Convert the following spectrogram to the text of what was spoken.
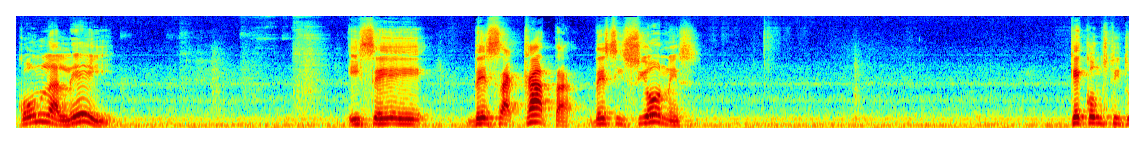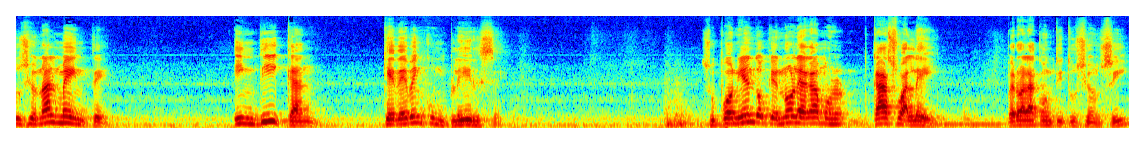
con la ley y se desacata decisiones que constitucionalmente indican que deben cumplirse, suponiendo que no le hagamos caso a ley, pero a la constitución sí.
